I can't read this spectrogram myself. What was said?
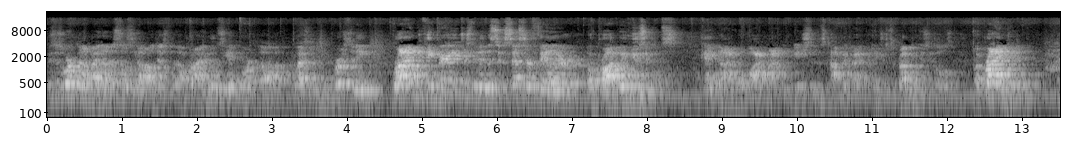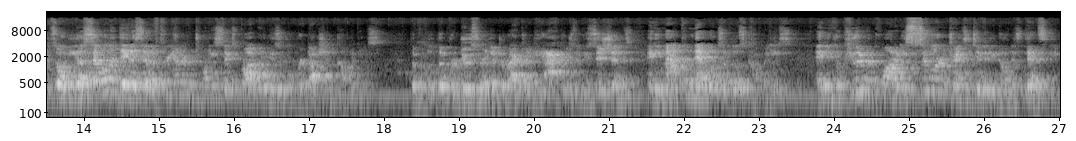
This is work done by another sociologist, uh, Brian Uzzi at Northwestern uh, University. Brian became very interested in the success or failure of Broadway musicals. Okay, now I don't know why Brian would be interested in this topic. I'm no interest in Broadway musicals, but Brian did. And so he assembled a data set of 326 Broadway musical production companies. The, the producer, the director, the actors, the musicians, and he mapped the networks of those companies and he computed a quantity similar to transitivity known as density.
